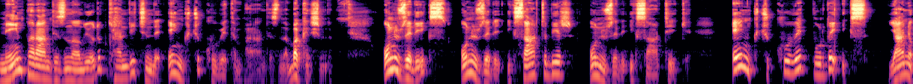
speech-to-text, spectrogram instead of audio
Neyin parantezini alıyorduk? Kendi içinde en küçük kuvvetin parantezinde. Bakın şimdi. 10 üzeri x, 10 üzeri x artı 1, 10 üzeri x artı 2. En küçük kuvvet burada x. Yani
